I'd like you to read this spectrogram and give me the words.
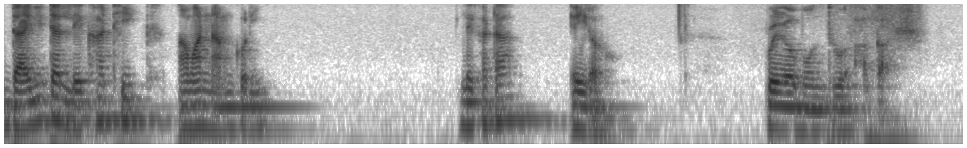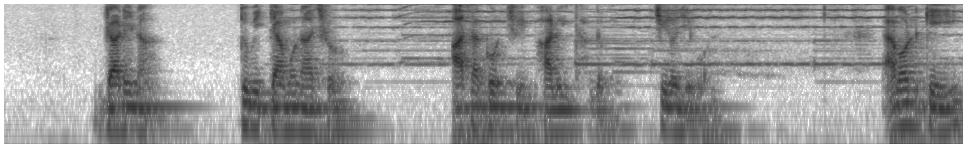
ডায়েরিটা লেখা ঠিক আমার নাম করি। লেখাটা এই রকম। প্রিয় বন্ধু আকাশ, জানি না তুমি কেমন আছো। আশা করছি ভালোই থাকবে চিরজীবন। এমনকি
